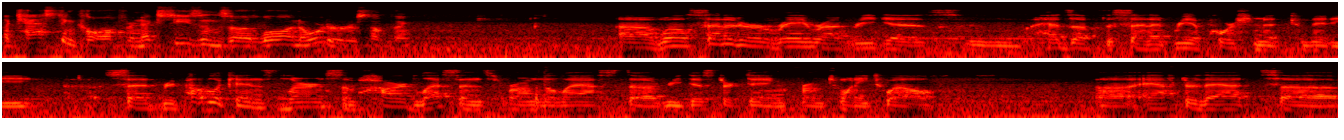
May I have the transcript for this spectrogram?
a casting call for next season's Law and Order or something. Uh, well, Senator Ray Rodrigues, who heads up the Senate Reapportionment Committee, uh, said Republicans learned some hard lessons from the last uh, redistricting from 2012. Uh, after that uh,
